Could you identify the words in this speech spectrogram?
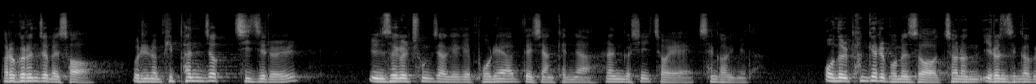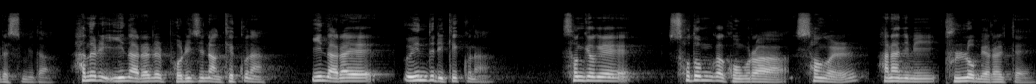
바로 그런 점에서 우리는 비판적 지지를 윤석열 총장에게 보내야 되지 않겠냐 하는 것이 저의 생각입니다. 오늘 판결을 보면서 저는 이런 생각을 했습니다. 하늘이 이 나라를 버리지는 않겠구나. 이 나라에 의인들이 있겠구나. 성경에 소돔과 고모라 성을 하나님이 불로 멸할 때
